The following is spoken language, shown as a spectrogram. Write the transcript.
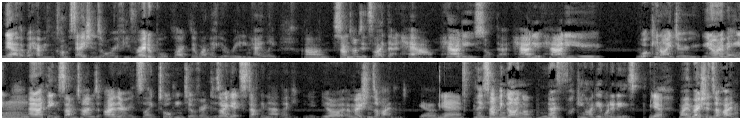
now that we're having the conversations, or if you've read a book like the one that you're reading, Haley. Um, sometimes it's like that. How? How do you stop that? How do? How do you? What can I do? You know what I mean? Mm. And I think sometimes either it's like talking to a friend because I get stuck in that. Like y- your emotions are heightened. yeah. yeah, There's something going on. I have no fucking idea what it is yeah, my emotions are heightened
